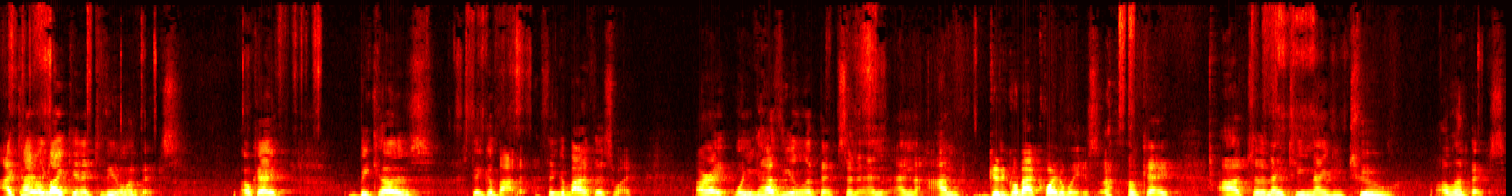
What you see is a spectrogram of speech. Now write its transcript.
I kind of liken it to the Olympics, okay? Because think about it. Think about it this way. All right, when you have the Olympics, and, and, and I'm going to go back quite a ways, okay, uh, to the 1992 Olympics,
